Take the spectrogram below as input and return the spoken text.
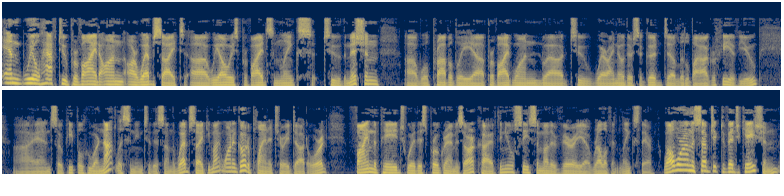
And we'll have to provide on our website, uh, we always provide some links to the mission. Uh, we'll probably uh, provide one uh, to where I know there's a good uh, little biography of you. Uh, and so, people who are not listening to this on the website, you might want to go to planetary.org, find the page where this program is archived, and you'll see some other very uh, relevant links there. While we're on the subject of education,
